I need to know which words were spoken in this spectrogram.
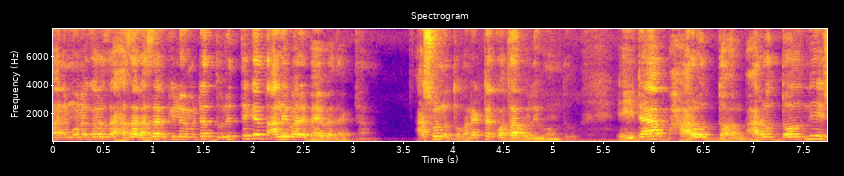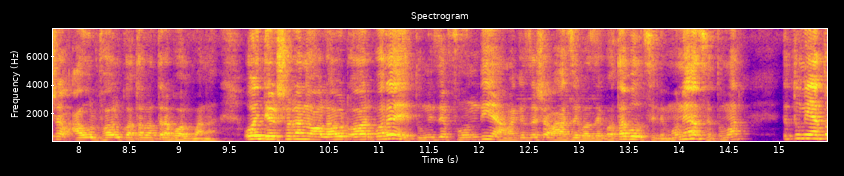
মানে মনে করো যে হাজার হাজার কিলোমিটার দূরের থেকে তাহলে এবারে ভেবে দেখতাম। আসলে তোমার একটা কথা বলি বন্ধু এইটা ভারত দল ভারত দল নিয়ে এসব আউল ফাউল কথাবার্তা বলবা না। ওই দেড়শো রানে অল আউট হওয়ার পরে তুমি যে ফোন দিয়ে আমাকে যে সব আজে বাজে কথা বলছিলে, মনে আছে তোমার? তো তুমি এত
